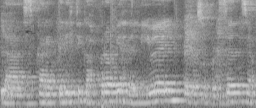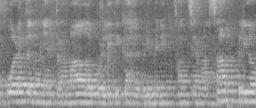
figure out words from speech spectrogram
las características propias del nivel, pero su presencia fuerte en un entramado de políticas de primera infancia más amplio,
